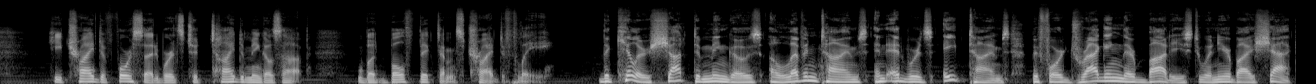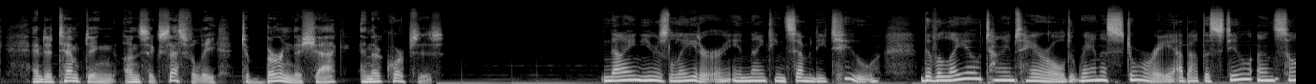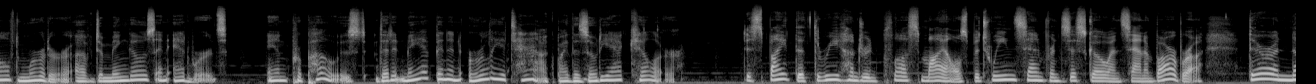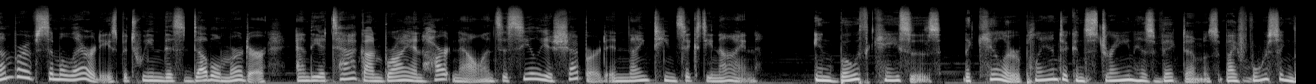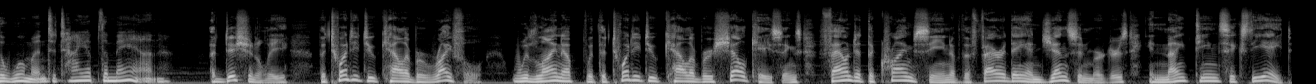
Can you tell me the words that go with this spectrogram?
He tried to force Edwards to tie Domingos up, but both victims tried to flee. The killer shot Domingos 11 times and Edwards 8 times before dragging their bodies to a nearby shack and attempting, unsuccessfully, to burn the shack and their corpses. Nine years later, in 1972, the Vallejo Times Herald ran a story about the still unsolved murder of Domingos and Edwards and proposed that it may have been an early attack by the Zodiac Killer. Despite the 300 plus miles between San Francisco and Santa Barbara, there are a number of similarities between this double murder and the attack on Bryan Hartnell and Cecelia Shepard in 1969. In both cases, the killer planned to constrain his victims by forcing the woman to tie up the man. Additionally, the 22 caliber rifle would line up with the 22 caliber shell casings found at the crime scene of the Faraday and Jensen murders in 1968.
